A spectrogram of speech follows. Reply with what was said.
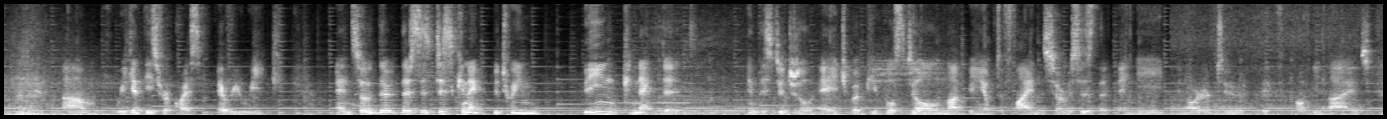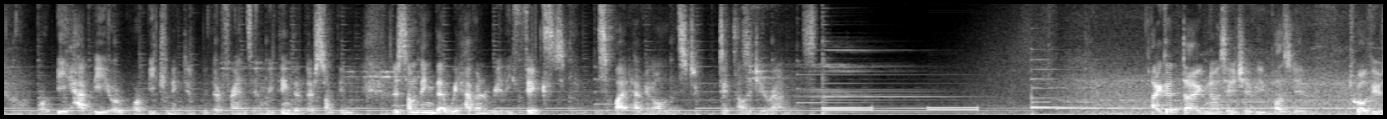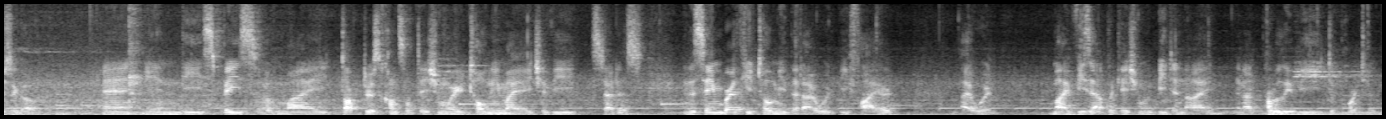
Um, we get these requests every week. And so there, there's this disconnect between being connected in this digital age, but people still not being able to find the services that they need in order to live healthy lives or be happy or, or be connected with their friends. And we think that there's something, there's something that we haven't really fixed despite having all this technology around us. I got diagnosed HIV positive 12 years ago. And in the space of my doctor's consultation where he told me my HIV status, in the same breath he told me that I would be fired, I would, my visa application would be denied, and I'd probably be deported.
